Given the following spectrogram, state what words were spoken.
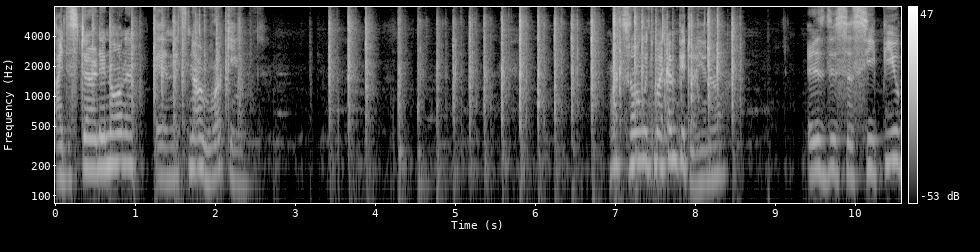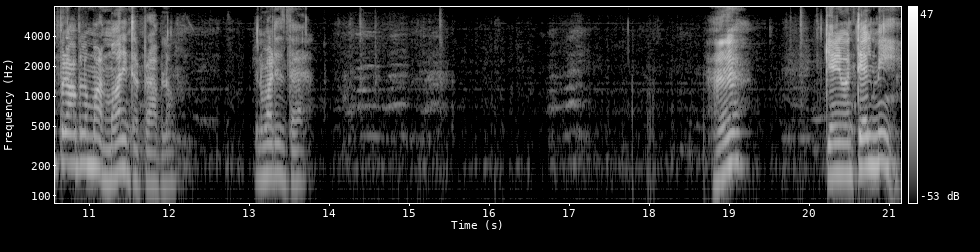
I just turned it on and it's not working. What's wrong with my computer, you know? Is this a CPU problem or monitor problem? And what is that? Huh? Can anyone tell me?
